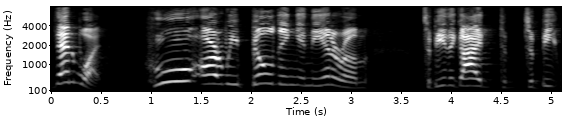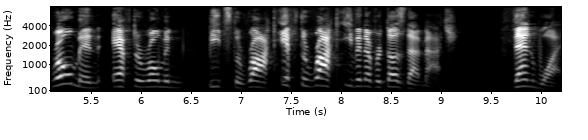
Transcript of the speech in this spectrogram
Then what? Who are we building in the interim to be the guy to, to beat Roman after Roman beats The Rock, if The Rock even ever does that match? Then what?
